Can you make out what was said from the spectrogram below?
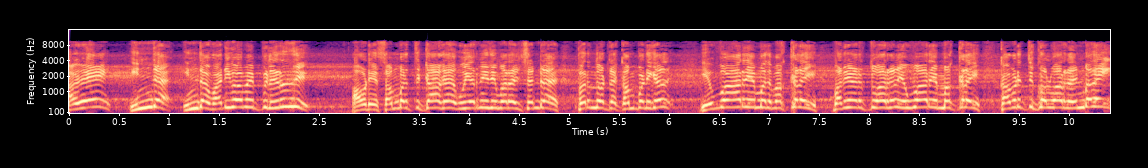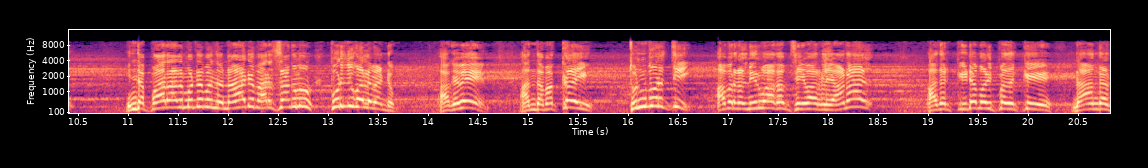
ஆகவே இந்த இந்த வடிவமைப்பில் இருந்து அவருடைய சம்பளத்துக்காக உயர்நீதிமன்றம் சென்ற பெருந்தோட்ட கம்பெனிகள் எவ்வாறு எமது மக்களை வழிநடத்துவார்கள் எவ்வாறு மக்களை கவனித்துக் கொள்வார்கள் என்பதை இந்த பாராளுமன்றம் இந்த நாடு அரசாங்கமும் புரிந்து கொள்ள வேண்டும். ஆகவே அந்த மக்களை துன்புறுத்தி அவர்கள் நிர்வாகம் செய்வார்களே ஆனால் அதற்கு இடமளிப்பதற்கு நாங்கள்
